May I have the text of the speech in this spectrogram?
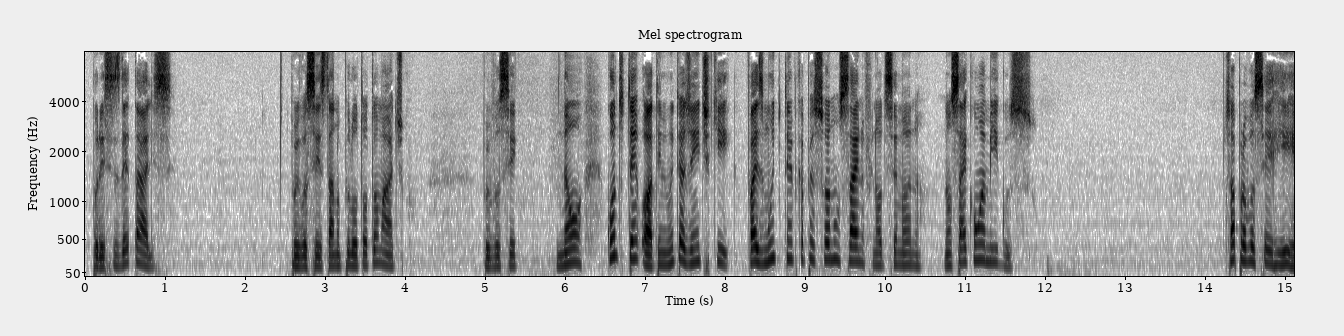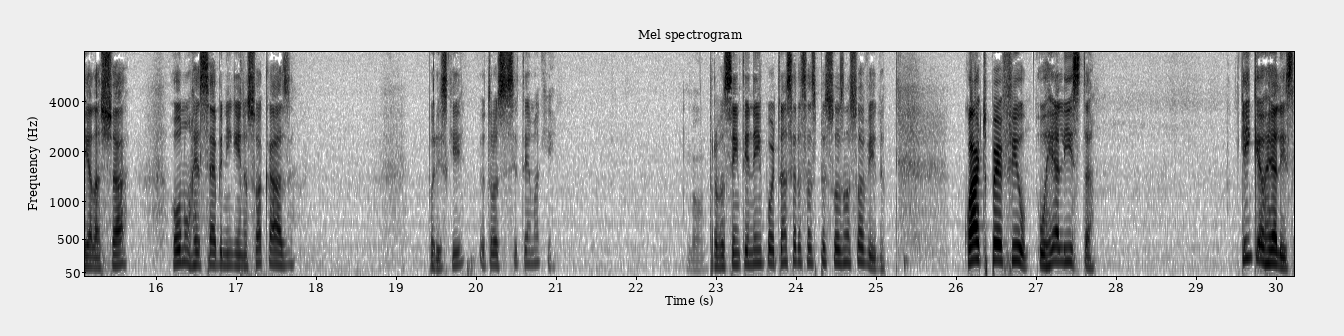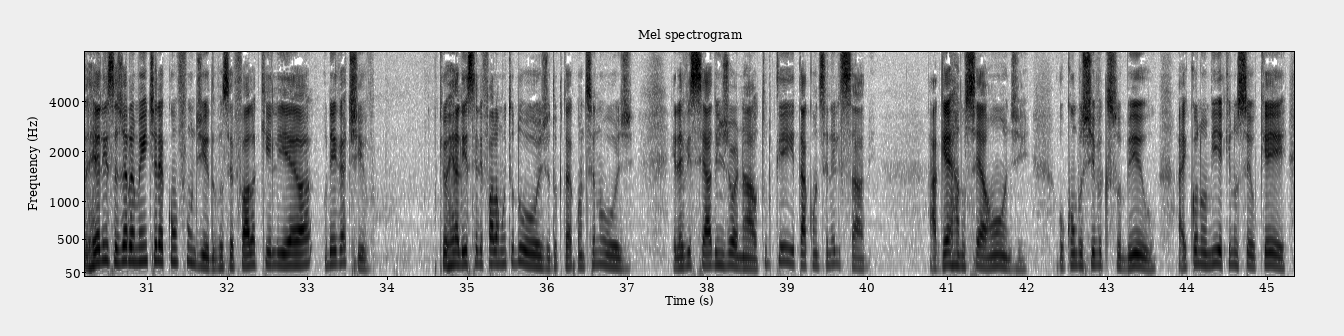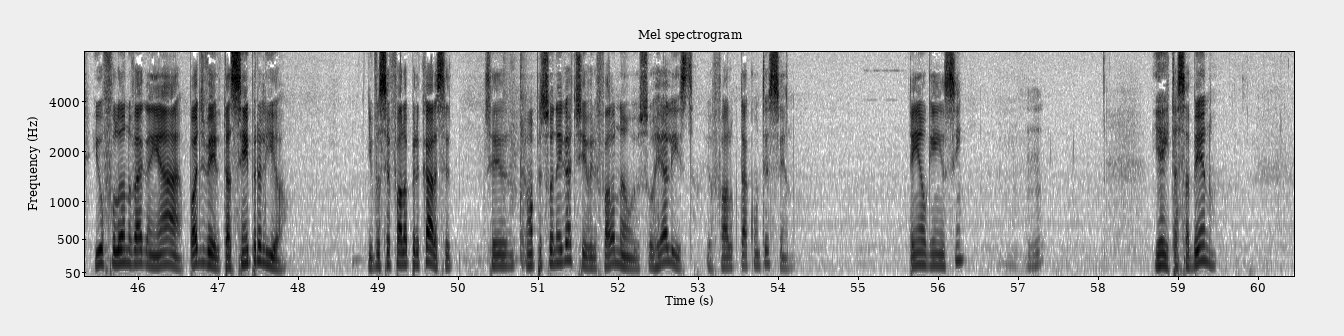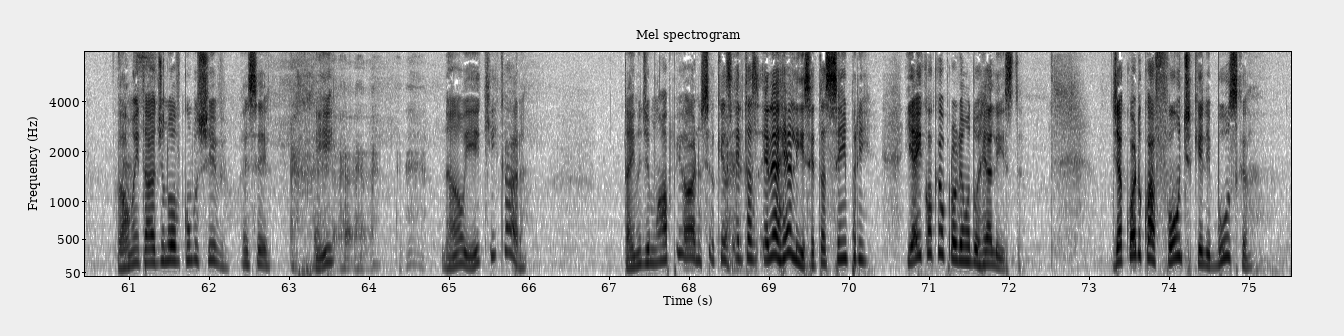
Por esses detalhes. Por você estar no piloto automático. Por você não. Quanto tempo. Ó, tem muita gente que faz muito tempo que a pessoa não sai no final de semana. Não sai com amigos. Só para você rir, relaxar. Ou não recebe ninguém na sua casa. Por isso que eu trouxe esse tema aqui. Para você entender a importância dessas pessoas na sua vida. Quarto perfil, o realista. Quem que é o realista? O realista geralmente ele é confundido. Você fala que ele é o negativo. Porque o realista ele fala muito do hoje, do que está acontecendo hoje. Ele é viciado em jornal. Tudo que está acontecendo ele sabe. A guerra não sei aonde, o combustível que subiu, a economia que não sei o quê, e o fulano vai ganhar. Pode ver, ele está sempre ali, ó. E você fala para ele, cara, você você é uma pessoa negativa. Ele fala: Não, eu sou realista. Eu falo o que está acontecendo. Tem alguém assim? Uhum. E aí, tá sabendo? Vai aumentar de novo o combustível. Aí você. E? Não, e que, cara? Tá indo de mal a pior, não sei o que. Ele, tá, ele é realista, ele tá sempre. E aí, qual que é o problema do realista? De acordo com a fonte que ele busca.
